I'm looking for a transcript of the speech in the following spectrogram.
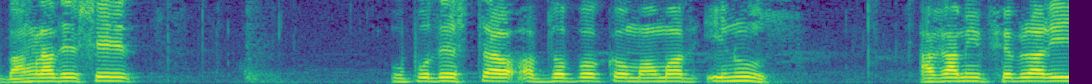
বাংলাদেশের উপদেষ্টা অধ্যাপক মোহাম্মদ ইনুস আগামী ফেব্রুয়ারি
